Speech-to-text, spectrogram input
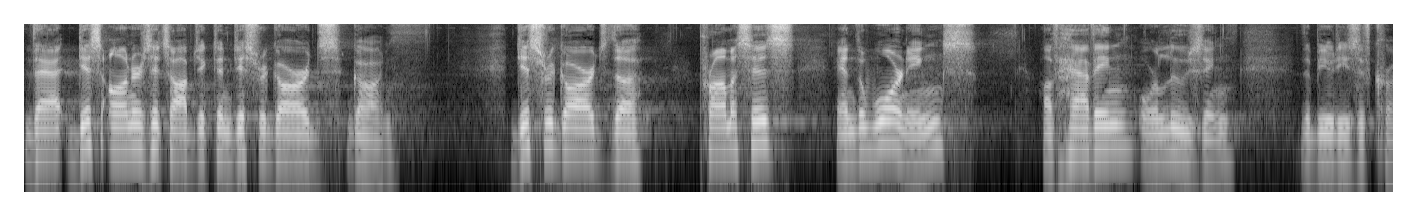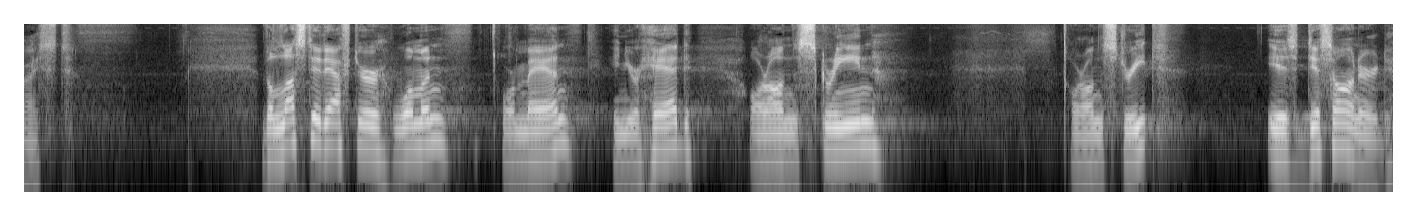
that dishonors its object and disregards God, disregards the promises and the warnings of having or losing the beauties of Christ. The lusted after woman or man in your head or on the screen or on the street is dishonored,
